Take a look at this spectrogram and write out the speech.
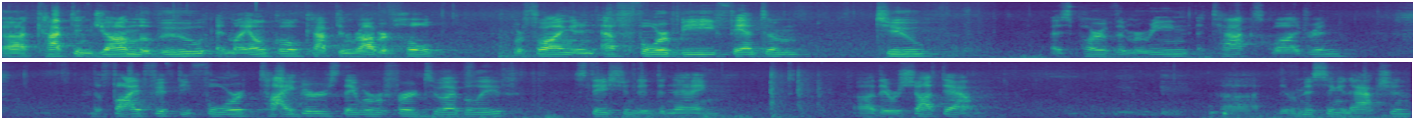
uh, Captain John LaVoo and my uncle, Captain Robert Holt, were flying in an F-4B Phantom II as part of the Marine Attack Squadron. The 554 Tigers, they were referred to, I believe stationed in Da Nang. Uh, they were shot down. Uh, they were missing in action.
